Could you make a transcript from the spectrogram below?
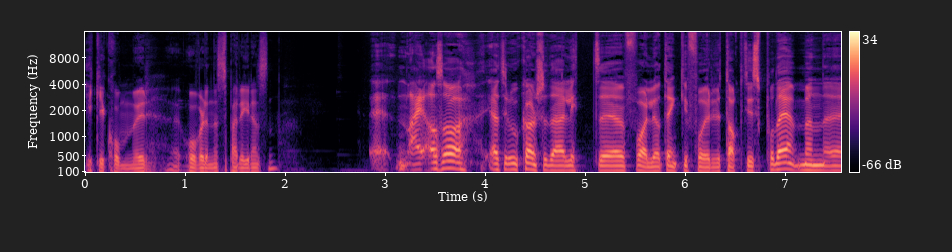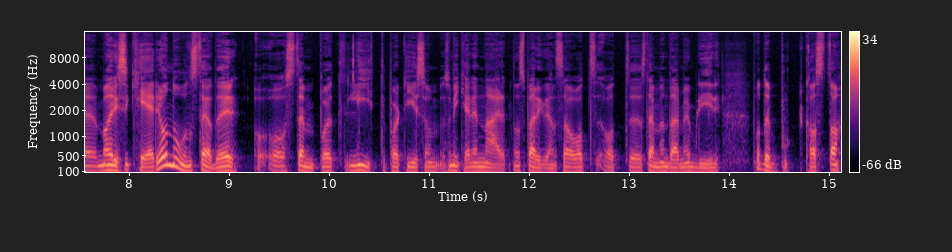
ikke kommer over denne sperregrensen? Eh, nei, altså jeg tror kanskje det er litt uh, farlig å tenke for taktisk på det. Men uh, man risikerer jo noen steder å, stemme på et lite parti som, som ikke er i nærheten av sperregrensa, og at, at stemmen dermed blir på måte bortkasta.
